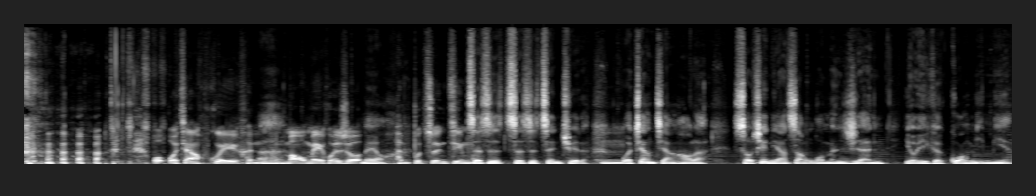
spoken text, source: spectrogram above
我我这样会很很冒昧，或者说没有很不尊敬吗？这是这是正确的。嗯我这样讲好了，首先你要知道，我们人有一个光明面，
